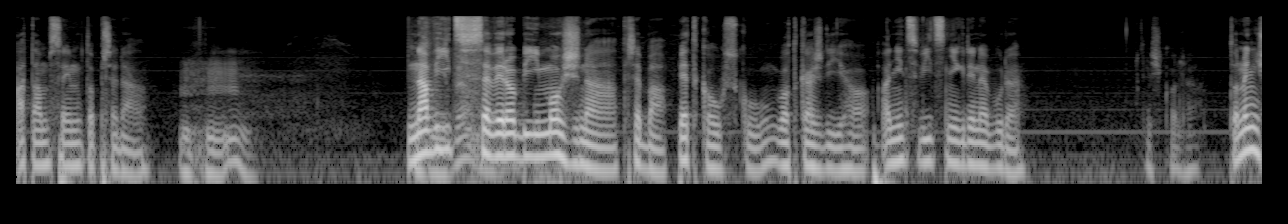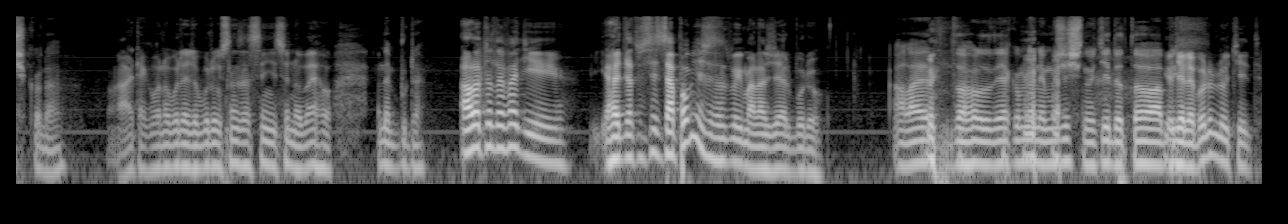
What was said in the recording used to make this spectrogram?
a tam se jim to předá. Mhm. Navíc se vyrobí možná třeba pět kousků od každého a nic víc nikdy nebude. To je škoda. To není škoda. Ale tak ono bude do budoucna zase něco nového. Nebude. Ale to nevadí. Ale já to si zapomněl, že jsem tvůj manažer budu. Ale toho jako mě nemůžeš nutit do toho, Já aby... tě nebudu nutit.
